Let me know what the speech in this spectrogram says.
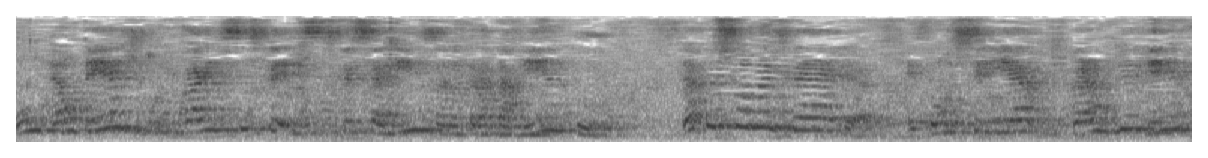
um, é um médico que vai se, se especializa no tratamento da pessoa mais velha. É como seria para um bebê.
